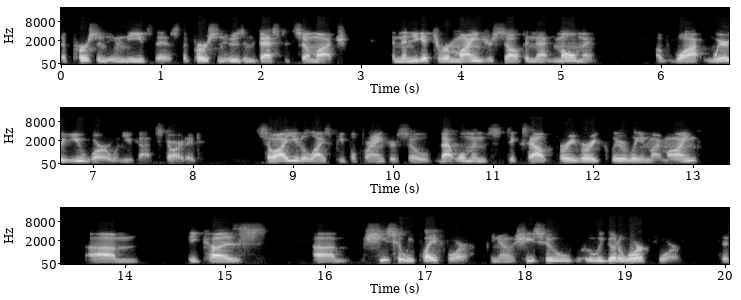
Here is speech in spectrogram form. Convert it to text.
the person who needs this, the person who's invested so much. And then you get to remind yourself in that moment of what where you were when you got started. So I utilize people for anchors. So that woman sticks out very, very clearly in my mind um, because um, she's who we play for. You know, she's who who we go to work for to,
